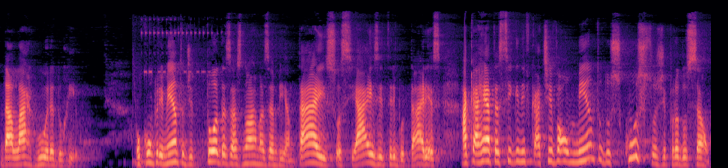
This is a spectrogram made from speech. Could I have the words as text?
da largura do rio. O cumprimento de todas as normas ambientais, sociais e tributárias acarreta significativo aumento dos custos de produção,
